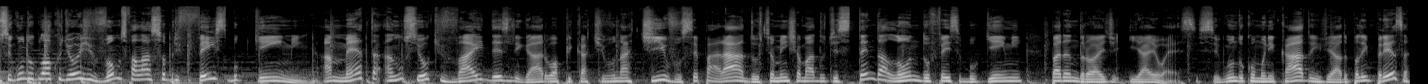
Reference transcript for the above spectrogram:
No segundo bloco de hoje, vamos falar sobre Facebook Gaming. A Meta anunciou que vai desligar o aplicativo nativo separado, também chamado de Standalone do Facebook Gaming, para Android e iOS. Segundo o comunicado enviado pela empresa,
